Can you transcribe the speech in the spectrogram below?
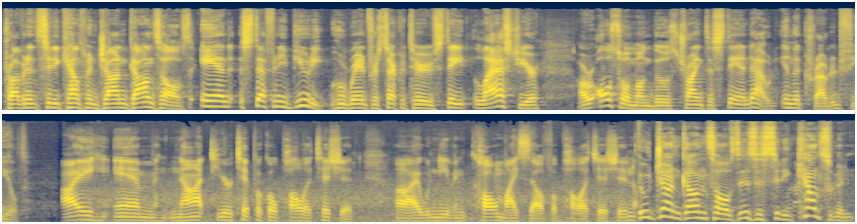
Providence City Councilman John Goncalves and Stephanie Beauty, who ran for Secretary of State last year, are also among those trying to stand out in the crowded field. I am not your typical politician. Uh, I wouldn't even call myself a politician. Though John Goncalves is a city councilman,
